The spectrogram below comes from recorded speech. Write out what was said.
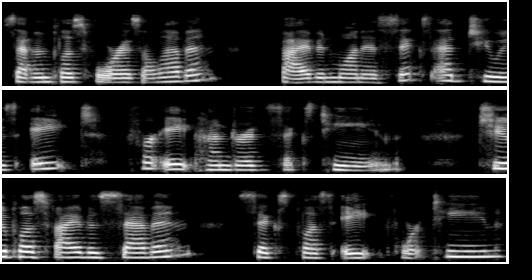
7 plus 4 is 11. 5 and 1 is 6. Add 2 is 8 for 816. 2 plus 5 is 7. 6 plus 8, 14.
